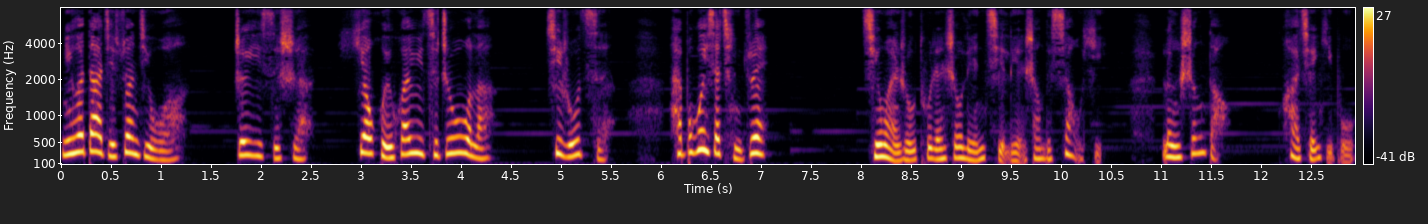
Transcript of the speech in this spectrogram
你和大姐算计我，这意思是要毁坏御赐之物了。既如此，还不跪下请罪？秦婉如突然收敛起脸上的笑意，冷声道，跨前一步，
